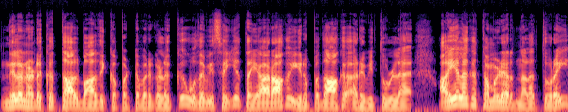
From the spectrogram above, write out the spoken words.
நிலநடுக்கத்தால் பாதிக்கப்பட்டவர்களுக்கு உதவி செய்ய தயாராக இருப்பதாக அறிவித்துள்ள அயலக தமிழர் நலத்துறை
